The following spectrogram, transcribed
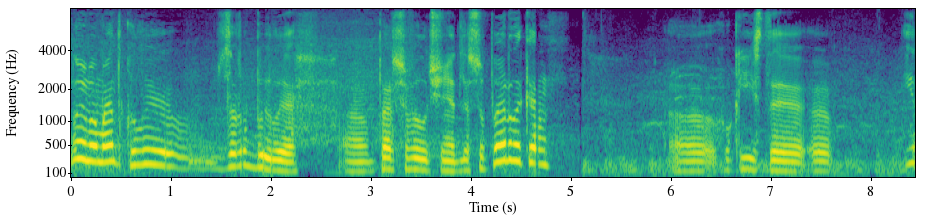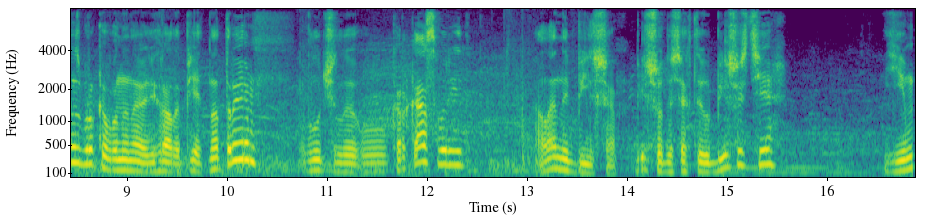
Ну і момент, коли заробили перше вилучення для суперника. Хокеїсти Інсбрука, вони навіть грали 5 на 3, влучили у каркас воріт, але не більше. Більшого досягти у більшості їм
